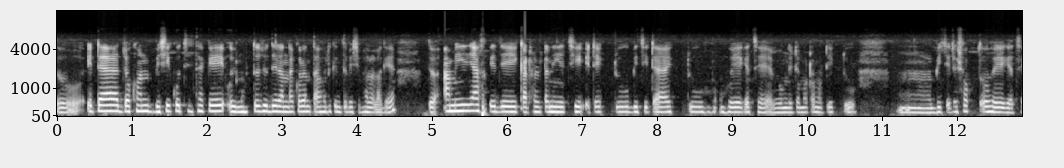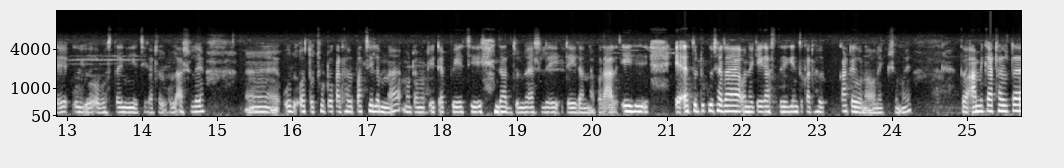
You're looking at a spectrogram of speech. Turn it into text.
তো এটা যখন বেশি কচি থাকে, ওই মুহূর্তে যদি রান্না করেন তাহলে কিন্তু বেশি ভালো লাগে। তো আমি আজকে যে কাঁঠালটা নিয়েছি, এটা একটু বিচিটা একটু হয়ে গেছে এবং এটা মোটামুটি একটু বিচিটা শক্ত হয়ে গেছে, ওই অবস্থায় নিয়েছি কাঁঠালগুলো। আসলে অত ছোট কাঁঠাল পাচ্ছিলাম না, মোটামুটি এটা পেয়েছি, যার জন্য আসলে এটাই রান্না করা। আর এই এতটুকু ছাড়া অনেকে গাছ থেকে কিন্তু কাঁঠাল কাটেও না অনেক সময়। তো আমি কাঁঠালটা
